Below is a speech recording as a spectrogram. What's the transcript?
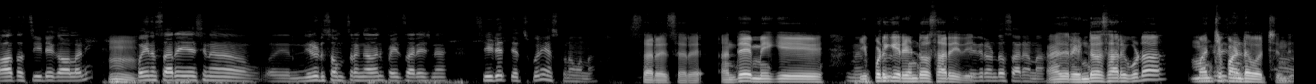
పాత సీడే కావాలని. పోయిన సారి వేసిన నిరుడు సంవత్సరం కాదని పోయిన సారి వేసిన సీడే తెచ్చుకొని వేసుకున్నాం అన్న. సరే సరే. అంటే మీకు ఇప్పటికి రెండోసారి ఇది. రెండోసారి అన్న. అది రెండోసారి కూడా మంచి పంట. వచ్చింది.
